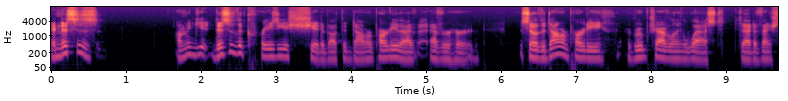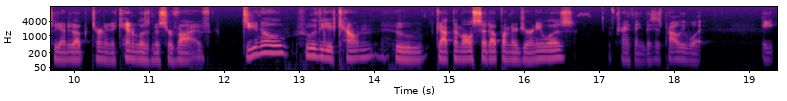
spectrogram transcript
and this is, I'm gonna get, this is the craziest shit about the Donner Party that I've ever heard. So, the Donner Party, a group traveling west that eventually ended up turning to cannibalism to survive. Do you know who the accountant who got them all set up on their journey was? I'm trying to think. This is probably what, eight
